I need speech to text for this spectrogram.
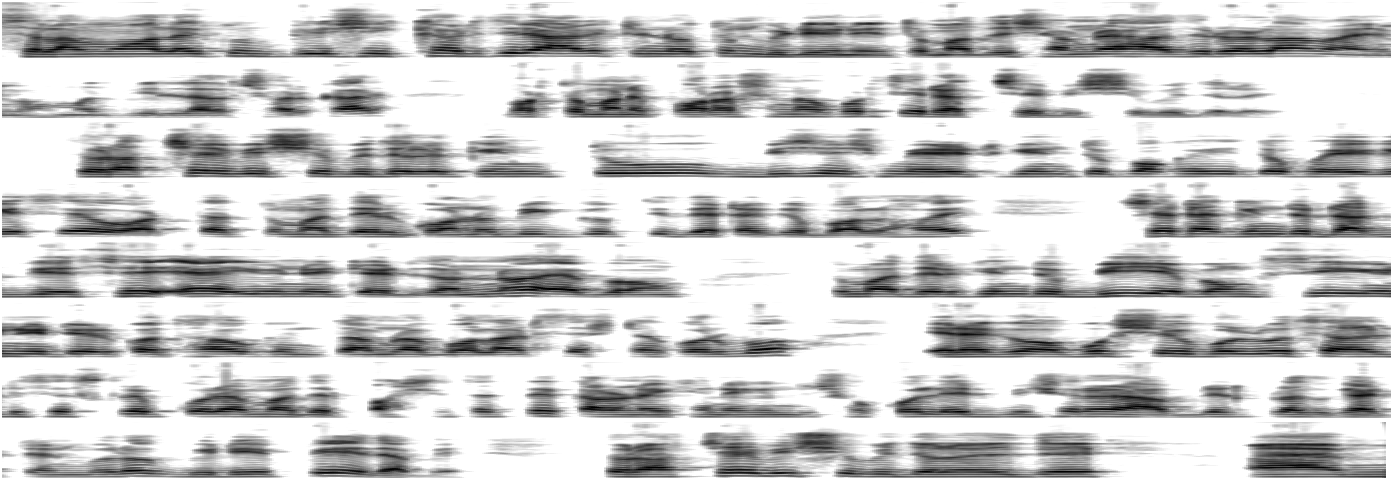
আসসালামু আলাইকুম, প্রিয় শিক্ষার্থীরা। আরেকটি নতুন ভিডিও নিয়ে তোমাদের সামনে হাজির হলাম। আমি মোহাম্মদ বিল্লাল সরকার, বর্তমানে পড়াশোনা করছি রাজশাহী বিশ্ববিদ্যালয়ে। তো রাজশাহী বিশ্ববিদ্যালয়ে কিন্তু বিশেষ মেরিট কিন্তু প্রকাশিত হয়ে গেছে, অর্থাৎ তোমাদের গণবিজ্ঞপ্তি যেটাকে বলা হয়, সেটা কিন্তু ডাক দিয়েছে এ ইউনিটের জন্য এবং তোমাদের কিন্তু বি এবং সি ইউনিটের কথাও কিন্তু আমরা বলার চেষ্টা করব। এর আগে অবশ্যই বলব, চ্যানেলটি সাবস্ক্রাইব করে আমাদের পাশে থাকতে, কারণ এখানে কিন্তু সকল এডমিশনের আপডেট প্লাস গাইডলাইনমূলক ভিডিও পেয়ে যাবে। তো রাজশাহী বিশ্ববিদ্যালয়ে যে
